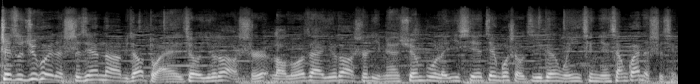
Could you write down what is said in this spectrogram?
这次聚会的时间呢比较短，也就一个多小时。老罗在一个多小时里面宣布了一些坚果手机跟文艺青年相关的事情。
